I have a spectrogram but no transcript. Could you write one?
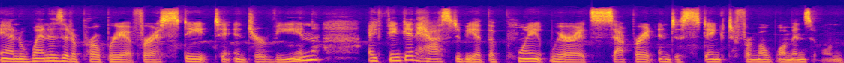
and when is it appropriate for a state to intervene i think it has to be at the point where it's separate and distinct from a woman's own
